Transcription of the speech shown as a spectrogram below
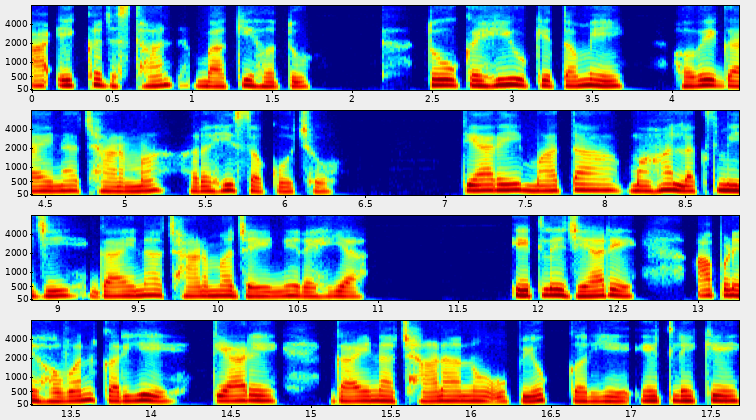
આ એક જ સ્થાન બાકી હતું. તો કહ્યું કે તમે હવે ગાયના છાણમાં રહી શકો છો. ત્યારે માતા મહાલક્ષ્મીજી ગાયના છાણમાં જઈને રહ્યા. એટલે જ્યારે આપણે હવન કરીએ, ત્યારે ગાયના છાણાનો ઉપયોગ કરીએ, એટલે કે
